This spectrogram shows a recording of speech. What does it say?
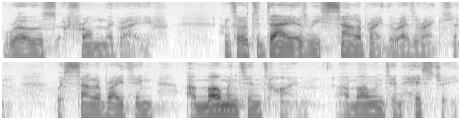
rose from the grave. And so today, as we celebrate the resurrection, we're celebrating a moment in time, a moment in history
